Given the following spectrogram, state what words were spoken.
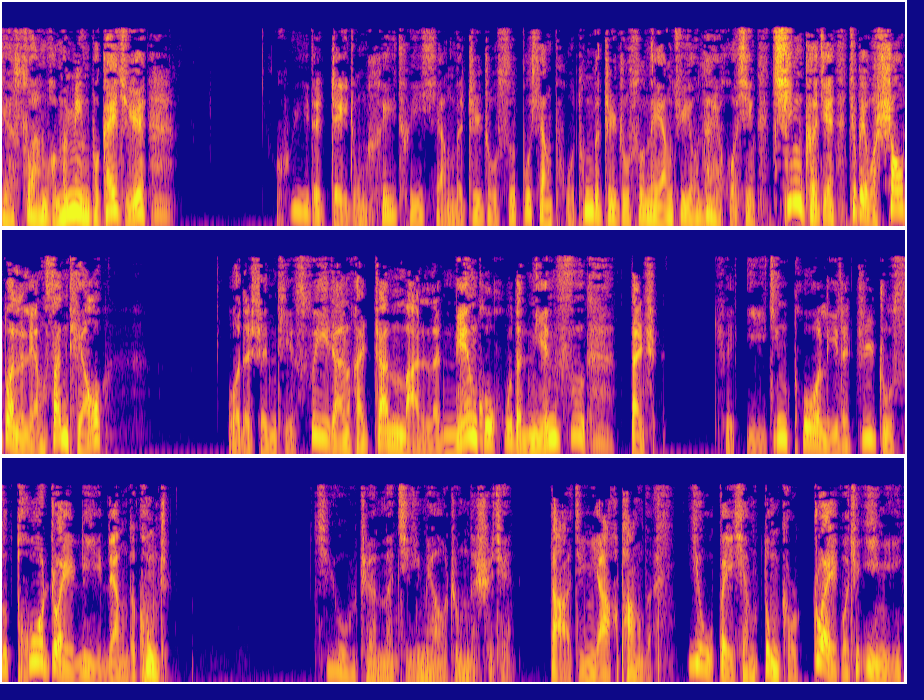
也算我们命不该绝。亏得这种黑垂响的蜘蛛丝不像普通的蜘蛛丝那样具有耐火性，顷刻间就被我烧断了两三条。我的身体虽然还沾满了黏糊糊的粘丝，但是。却已经脱离了蜘蛛丝拖拽力量的控制。就这么几秒钟的时间，大金牙和胖子又被向洞口拽过去一米。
